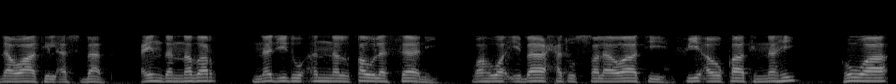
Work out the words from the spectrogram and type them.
ذوات الأسباب. عند النظر نجد أن القول الثاني وهو إباحة الصلوات في أوقات النهي هو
